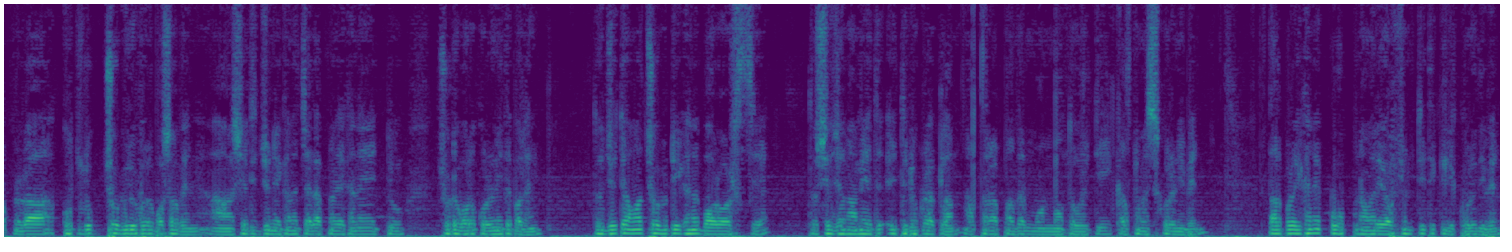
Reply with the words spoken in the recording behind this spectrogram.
আপনারা কতটুকু ছবির উপরে বসাবেন সেটির জন্য এখানে চাইলে আপনারা এখানে একটু ছোট বড় করে নিতে পারেন। তো যেহেতু আমার ছবিটি এখানে বড় আসছে, তো সেই জন্য আমি এইটুকু রাখলাম। আপনারা আপনাদের মন মতো এটি কাস্টমাইজ করে নেবেন। তারপর এখানে কোপ নামের এই অপশনটিতে ক্লিক করে দিবেন।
